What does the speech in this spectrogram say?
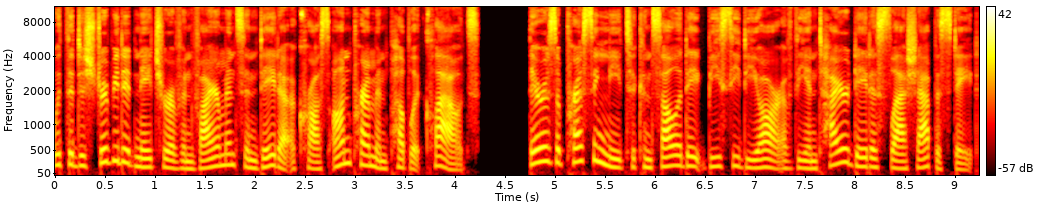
With the distributed nature of environments and data across on prem and public clouds, there is a pressing need to consolidate BCDR of the entire data slash app estate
